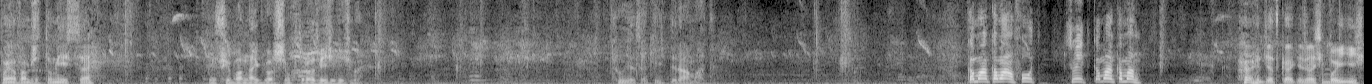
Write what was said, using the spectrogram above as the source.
Powiem wam, że to miejsce jest chyba najgorszym, które odwiedziliśmy. Tu jest jakiś dramat. Come on, come on, food. Sweet, come on, come on. Dziecko jakieś, ale się boi iść.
